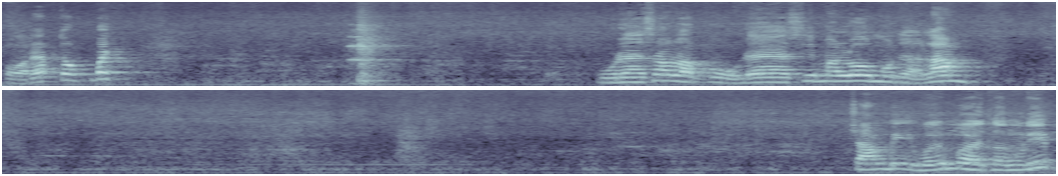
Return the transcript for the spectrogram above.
của Laptop Beck củ đề sau là củ đề Shimano 105 trang bị với 10 tầng clip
